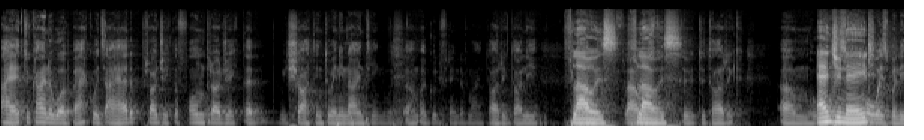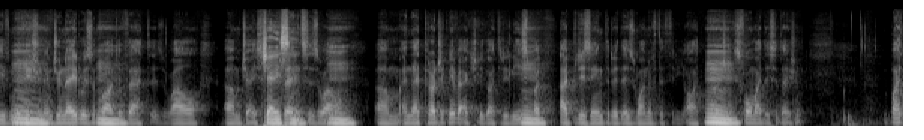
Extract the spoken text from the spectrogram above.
I had to kind of work backwards. I had a project, a film project that we shot in 2019 with um, a good friend of mine, Tariq Dali. Flowers, Flowers flowers. To, to Tariq. Um, who And always, Junaid. always believed in the vision, Mm. and Junaid was a part Mm. of that as well. um, Jason, Jason. Prince as well. Mm. Um, and that project never actually got released, Mm. but I presented it as one of the three art Mm. projects for my dissertation. But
